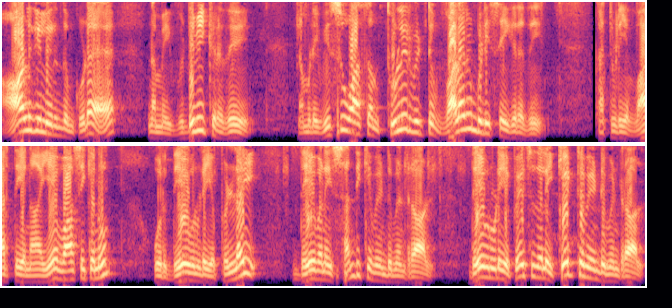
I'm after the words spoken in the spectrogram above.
ஆளுகையிலிருந்தும் கூட நம்மை விடுவிக்கிறது. நம்முடைய விசுவாசம் துளிர் விட்டு வளரும்படி செய்கிறது. கத்துடைய வார்த்தையை நான் ஏன் வாசிக்கணும்? ஒரு தேவனுடைய பிள்ளை தேவனை சந்திக்க வேண்டும் என்றால் தேவனுடைய பேசுதலை கேட்க வேண்டும் என்றால்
